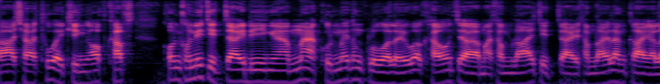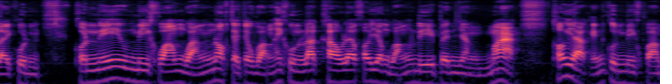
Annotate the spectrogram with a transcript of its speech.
ราชาถ้วย King of Cups คนคนนี้จิตใจดีงามมากคุณไม่ต้องกลัวเลยว่าเขาจะมาทำร้ายจิตใจทำร้ายร่างกายอะไรคุณ คนนี้มีความหวังนอกจากจะหวังให้คุณรักเขาแล้วเขายังหวังดีเป็นอย่างมาก เขาอยากเห็นคุณมีความ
